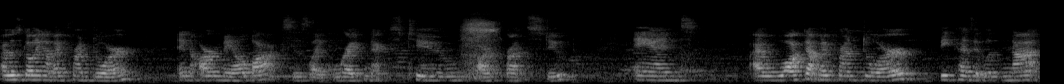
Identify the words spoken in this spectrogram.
I was going out my front door, and our mailbox is like right next to our front stoop. And I walked out my front door because it was not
